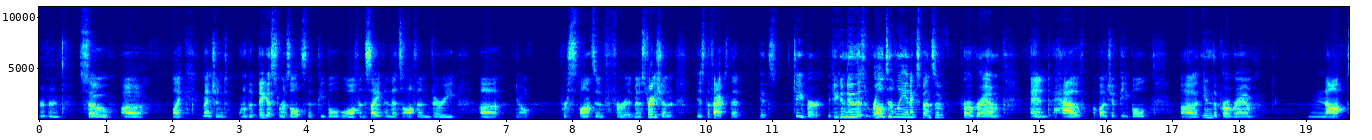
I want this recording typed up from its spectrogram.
hmm So, uh, like mentioned, one of the biggest results that people will often cite, and that's often very, uh, you know, responsive for administration, is the fact that it's cheaper. If you can do this relatively inexpensive program and have a bunch of people uh, in the program not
